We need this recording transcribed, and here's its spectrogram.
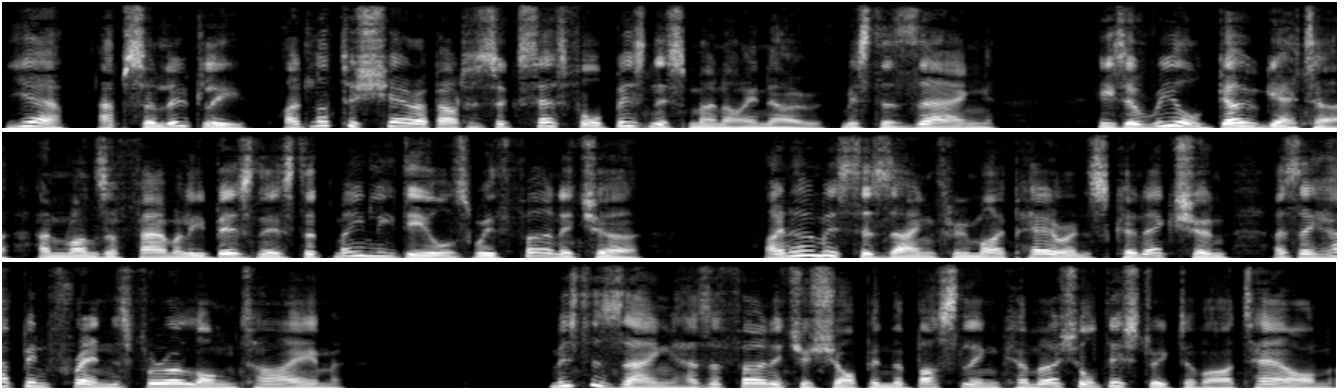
Yeah, absolutely. I'd love to share about a successful businessman I know, Mr. Zhang. He's a real go-getter and runs a family business that mainly deals with furniture. I know Mr. Zhang through my parents' connection as they have been friends for a long time. Mr. Zhang has a furniture shop in the bustling commercial district of our town.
